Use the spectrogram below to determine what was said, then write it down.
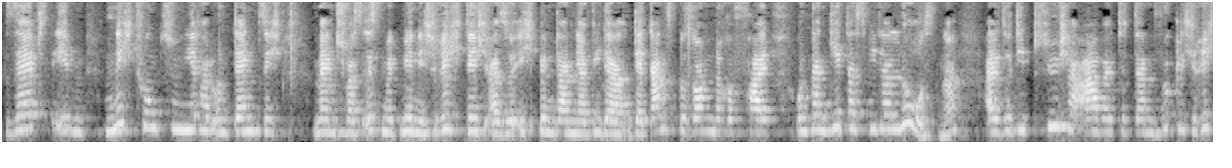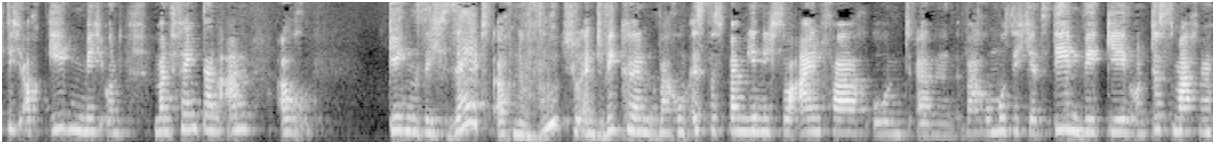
selbst eben nicht funktioniert hat und denkt sich, Mensch, was ist mit mir nicht richtig? Also ich bin dann ja wieder der ganz besondere Fall und dann geht das wieder los. Ne? Also die Psyche arbeitet dann wirklich richtig auch gegen mich und man fängt dann an, auch gegen sich selbst auch eine Wut zu entwickeln, warum ist das bei mir nicht so einfach und ähm, warum muss ich jetzt den Weg gehen und das machen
